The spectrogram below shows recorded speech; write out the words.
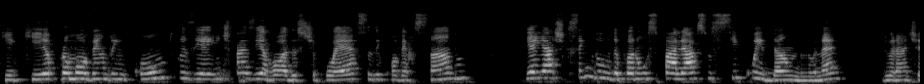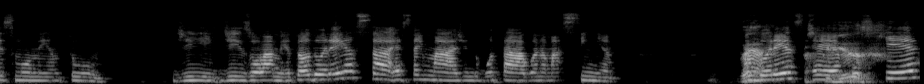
que, que ia promovendo encontros e a gente fazia rodas tipo essas e conversando. E aí acho que, sem dúvida, foram os palhaços se cuidando, né? Durante esse momento de, de isolamento. Eu adorei essa, essa imagem do botar água na massinha. É, adorei, é, porque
